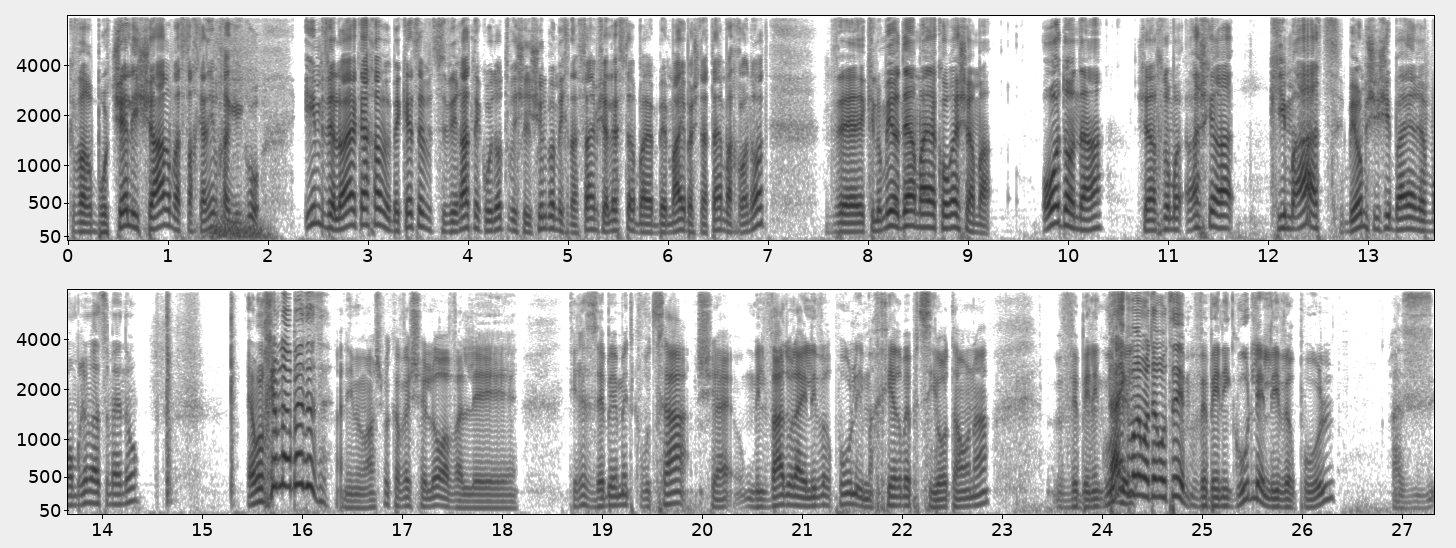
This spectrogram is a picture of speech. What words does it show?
כבר בוצ'לי שר והשחקנים חגגו. אם זה לא היה ככה ובקצב צבירת נקודות ושלשול במכנסיים של אסטר במאי בשנתיים האחרונות, וכאילו מי יודע מה היה קורה שם. עוד עונה, שאנחנו אשכרה כמעט ביום שישי בערב אומרים לעצמנו, הם הולכים לאבד את זה. אני ממש מקווה שלא, אבל uh, תראה, זה באמת קבוצה שמלבד אולי ליברפול עם הכי הרבה פציעות העונה, ובניגוד... די ל... כבר אם אתם רוצים. ובניגוד לליברפול, אז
